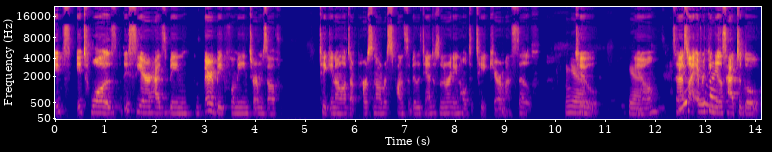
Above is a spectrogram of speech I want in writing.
it's it was this year has been very big for me in terms of taking a lot of personal responsibility and just learning how to take care of myself yeah. too. Yeah. You know? So Do that's why everything like, else had to go.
